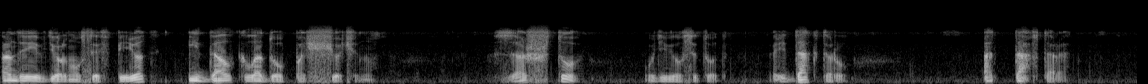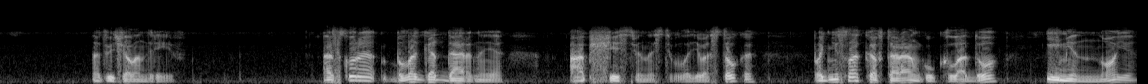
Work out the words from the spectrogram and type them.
Андреев дернулся вперед и дал Кладо пощечину. «За что?» — удивился тот редактору от автора, отвечал Андреев. А скоро благодарная общественность Владивостока поднесла к авторангу Кладо именное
